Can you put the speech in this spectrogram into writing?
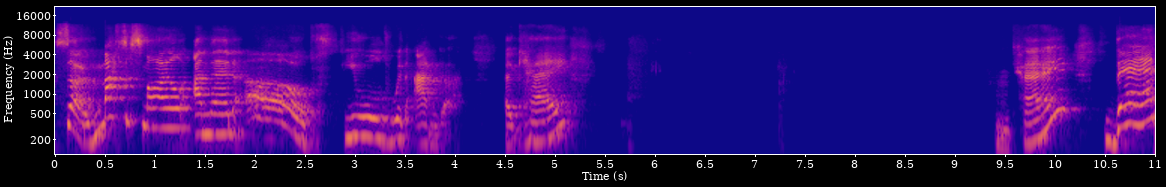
So massive smile and then, oh, fueled with anger. Okay. Okay. Then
